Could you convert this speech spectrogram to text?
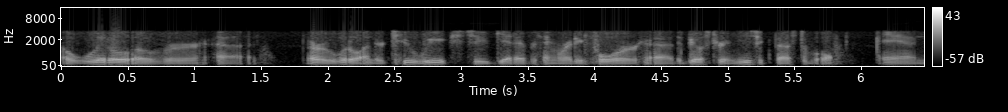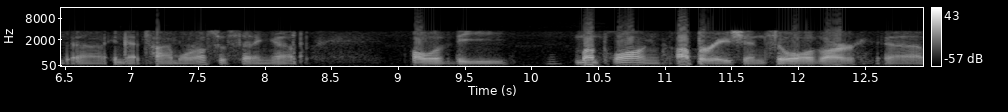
a little over uh, or a little under two weeks to get everything ready for uh, the Beale Street Music Festival, and uh, in that time we're also setting up all of the month-long operations, so all of our uh,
